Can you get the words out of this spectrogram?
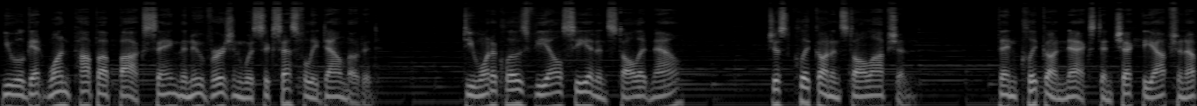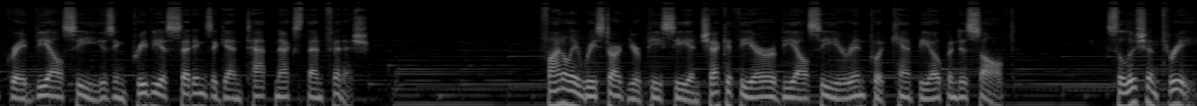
you will get one pop-up box saying the new version was successfully downloaded. Do you want to close VLC and install it now? Just click on install option. Then click on next and check the option upgrade VLC using previous settings again tap next then finish. Finally restart your PC and check if the error VLC your input can't be opened is solved. Solution 3,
